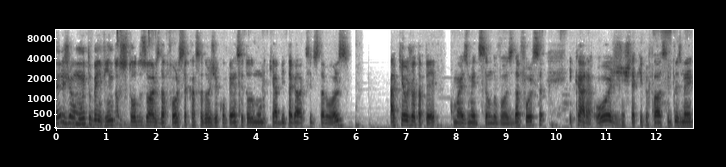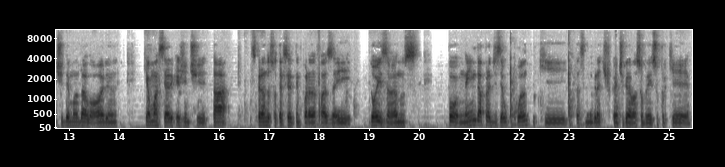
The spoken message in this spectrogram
Sejam muito bem-vindos, todos os usuários da Força, caçadores de recompensa e todo mundo que habita a galáxia de Star Wars. Aqui é o JP, com mais uma edição do Voz da Força. E, cara, hoje a gente está aqui para falar simplesmente de Mandalorian, que é uma série que a gente tá esperando a sua terceira temporada faz aí dois anos. Pô, nem dá para dizer o quanto que, que tá sendo gratificante gravar sobre isso, porque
